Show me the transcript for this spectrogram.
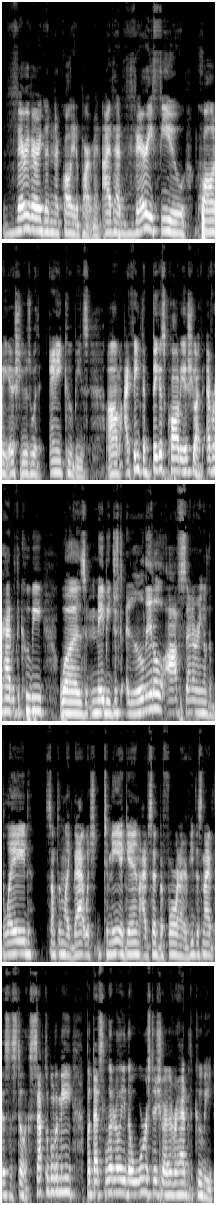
very, very good in their quality department. I've had very few quality issues with any Kubeys. Um, I think the biggest quality issue I've ever had with the Kubey was maybe just a little off-centering of the blade something like that, which to me, again, I've said before when I reviewed this knife, this is still acceptable to me, but that's literally the worst issue I've ever had with the Kubey.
